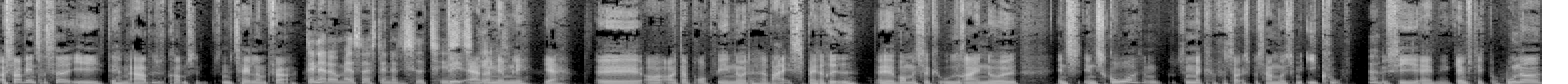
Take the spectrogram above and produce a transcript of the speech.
Og så er vi interesseret i det her med arbejdsudkommelse, som vi talte om før. Den er der jo masser af standardiseret test. Det er der nemlig, ja. Øh, og, og der brugte vi noget, der hedder Weiss-batteriet, øh, hvor man så kan udregne noget, en, en score, som, som man kan fortolkes på samme måde som IQ. Ja. Det vil sige, at et gennemsnit på 100,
